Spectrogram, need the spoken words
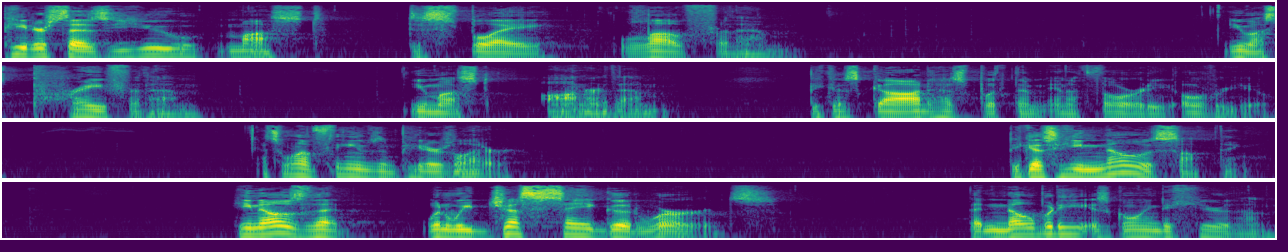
Peter says, You must display love for them. You must pray for them. You must honor them because God has put them in authority over you. That's one of the themes in Peter's letter. Because he knows something. He knows that when we just say good words, that nobody is going to hear them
